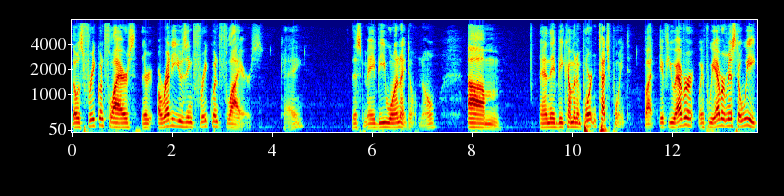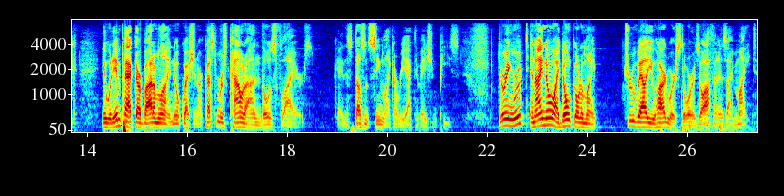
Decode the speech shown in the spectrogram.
Those frequent flyers, they're already using frequent flyers. Okay. This may be one, I don't know. Um, and they become an important touch point. But if you ever, if we ever missed a week, it would impact our bottom line, no question. Our customers count on those flyers. Okay, this doesn't seem like a reactivation piece. During route, and I know I don't go to my True Value hardware store as often as I might.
